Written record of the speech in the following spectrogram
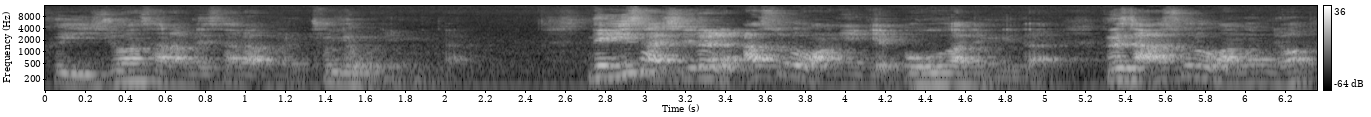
그 이주한 사람의 사람을 죽여버립니다. 근데 이 사실을 아수르 왕에게 보고가 됩니다. 그래서 아수르 왕은요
